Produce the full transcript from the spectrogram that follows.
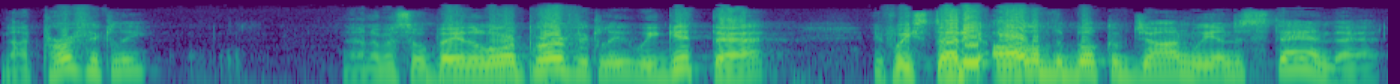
Not perfectly. None of us obey the Lord perfectly. We get that. If we study all of the book of John, we understand that.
